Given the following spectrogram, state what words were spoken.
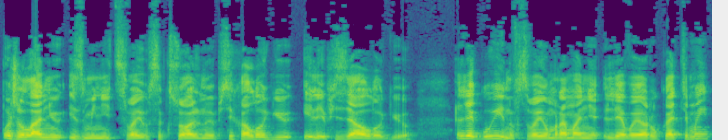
по желанию изменить свою сексуальную психологию или физиологию. Легуин в своем романе «Левая рука тьмы»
